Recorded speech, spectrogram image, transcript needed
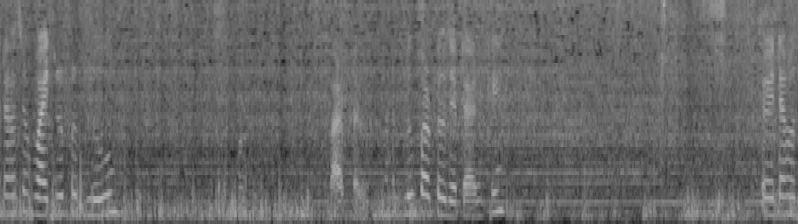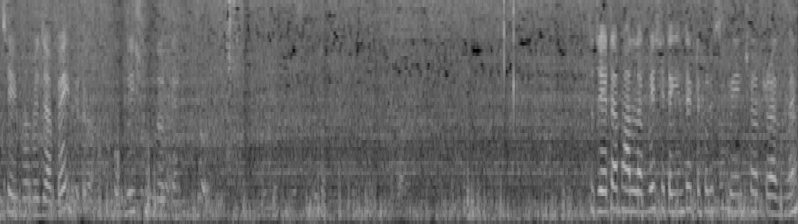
এটা হচ্ছে হোয়াইটের উপর ব্লু পার্পল মানে ব্লু পার্পল যেটা আর কি। তো এটা হচ্ছে এইভাবে যাবে। খুবই সুন্দর কিন্তু তো যেটা ভালো লাগবে সেটা কিন্তু একটা করে স্ক্রিনশট রাখবেন।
